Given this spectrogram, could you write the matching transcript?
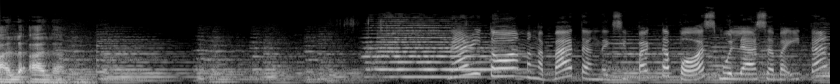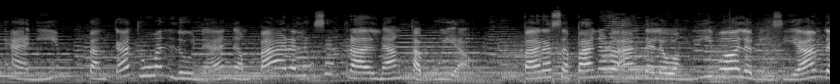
alaala. Narito ang mga batang nagsipagtapos mula sa Baitang Anim, Pangkat Huanlunan ng Paaralang Sentral ng Kabuyaw para sa panoroang 2019-2020.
